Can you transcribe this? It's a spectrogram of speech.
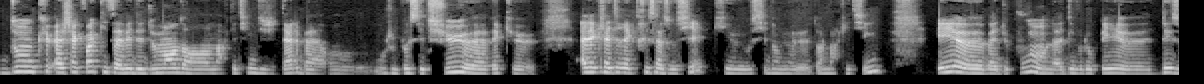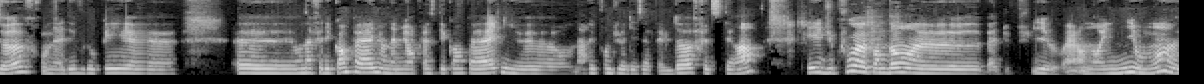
Donc, à chaque fois qu'ils avaient des demandes en marketing digital, bah, on, je bossais dessus euh, avec avec la directrice associée qui est aussi dans le dans le marketing. Et bah, du coup, on a développé des offres, on a développé euh, on a fait des campagnes, on a mis en place des campagnes, euh, on a répondu à des appels d'offres, etc. Et du coup, euh, pendant bah, depuis un an et demi au moins,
